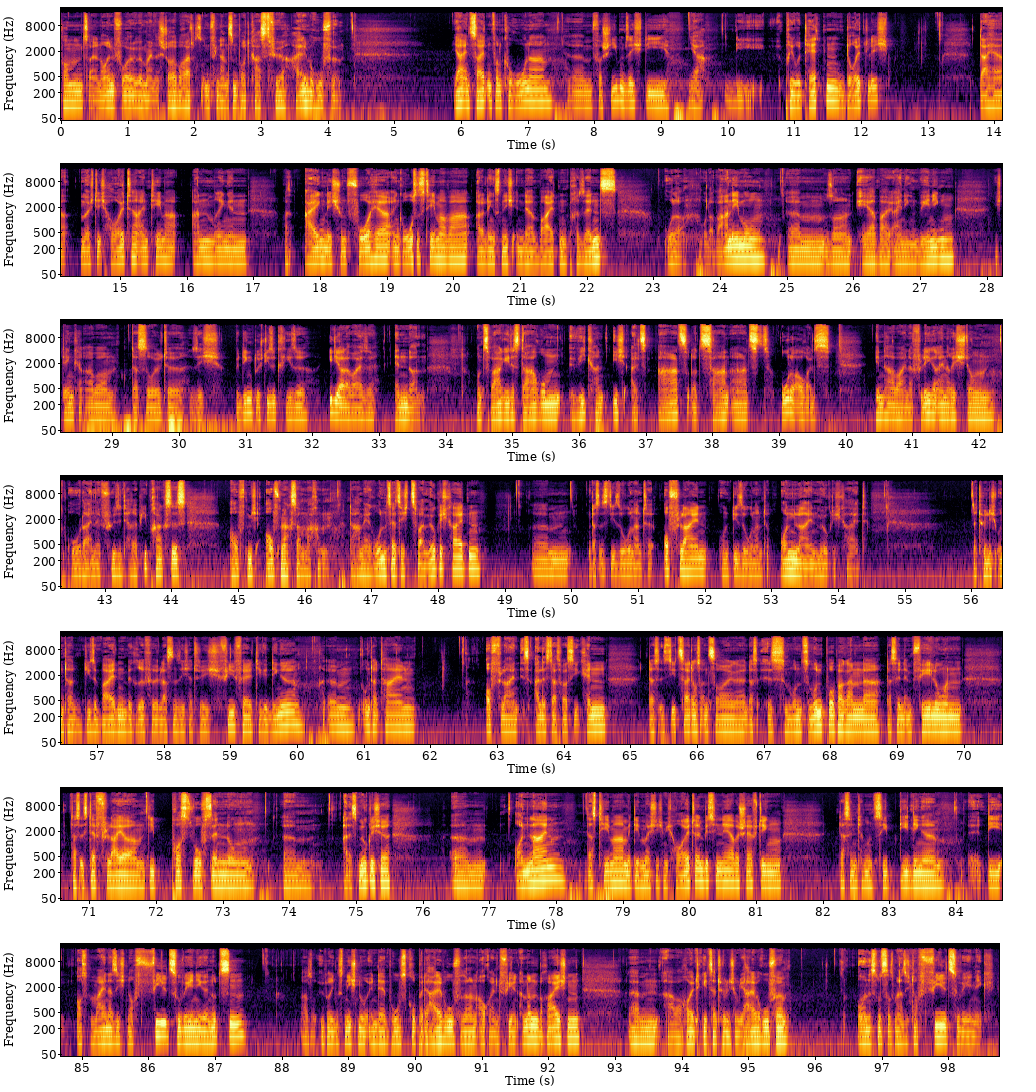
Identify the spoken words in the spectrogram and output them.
Willkommen zu einer neuen Folge meines Steuerberatungs- und Finanzen-Podcasts für Heilberufe. Ja, in Zeiten von Corona ähm, verschieben sich die, ja, die Prioritäten deutlich. Daher möchte ich heute ein Thema anbringen, was eigentlich schon vorher ein großes Thema war, allerdings nicht in der breiten Präsenz oder, oder Wahrnehmung, ähm, sondern eher bei einigen wenigen. Ich denke aber, das sollte sich bedingt durch diese Krise idealerweise ändern. Und zwar geht es darum, wie kann ich als Arzt oder Zahnarzt oder auch als Inhaber einer Pflegeeinrichtung oder einer Physiotherapiepraxis auf mich aufmerksam machen. Da haben wir grundsätzlich zwei Möglichkeiten. Ähm, das ist die sogenannte Offline- und die sogenannte Online-Möglichkeit. Natürlich unter diese beiden Begriffe lassen sich natürlich vielfältige Dinge ähm, unterteilen. Offline ist alles das, was Sie kennen. Das ist die Zeitungsanzeige, das ist Mund-zu-Mund-Propaganda, das sind Empfehlungen, das ist der Flyer, die Postwurfsendung, ähm, alles Mögliche. Ähm, online, das Thema, mit dem möchte ich mich heute ein bisschen näher beschäftigen. Das sind im Prinzip die Dinge, äh, die aus meiner Sicht noch viel zu wenige nutzen. Also übrigens nicht nur in der Berufsgruppe der Heilberufe, sondern auch in vielen anderen Bereichen. Ähm, aber heute geht es natürlich um die Heilberufe. Und es nutzt aus meiner Sicht noch viel zu wenig.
